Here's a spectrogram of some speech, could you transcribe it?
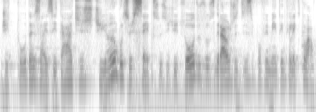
de todas as idades, de ambos os sexos e de todos os graus de desenvolvimento intelectual.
